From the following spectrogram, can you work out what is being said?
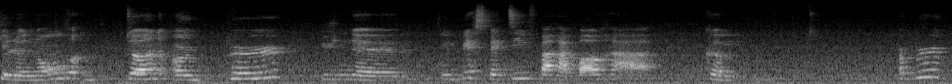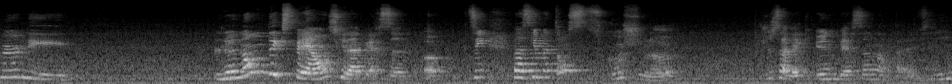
que le nombre donne un peu une, une perspective par rapport à, comme, un peu, un peu les. Le nombre d'expériences que la personne a. Tu sais, parce que, mettons, si tu couches, là, juste avec une personne dans ta vie,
